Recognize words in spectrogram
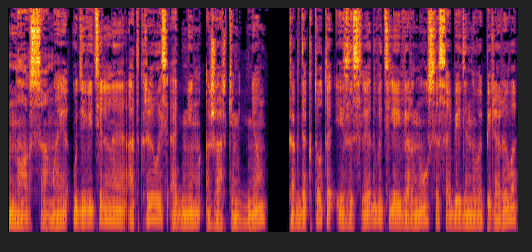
Но самое удивительное открылось одним жарким днем, когда кто-то из исследователей вернулся с обеденного перерыва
